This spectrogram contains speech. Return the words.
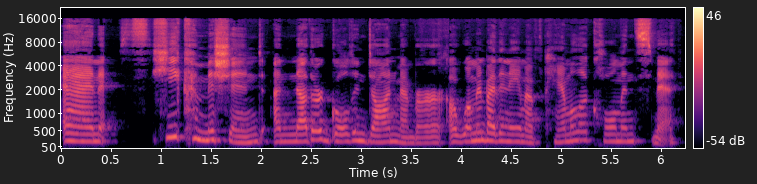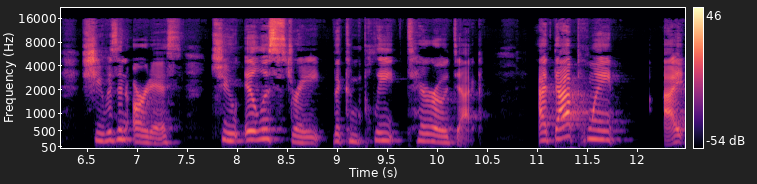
And he commissioned another Golden Dawn member, a woman by the name of Pamela Colman Smith. She was an artist to illustrate the complete tarot deck. At that point, I,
